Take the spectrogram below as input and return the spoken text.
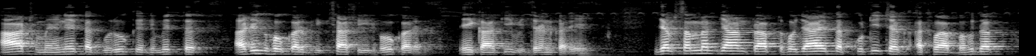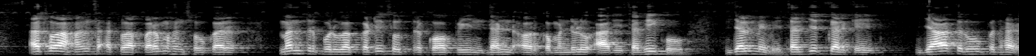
आठ महीने तक गुरु के निमित्त अडिग होकर भिक्षाशील होकर एकाकी वितरण करे। जब सम्यक ज्ञान प्राप्त हो जाए तब कुटीचक अथवा बहुदक अथवा हंस अथवा परमहंस होकर मंत्रपूर्वक कटिसूत्र, कौपीन, दंड और कमंडलों आदि सभी को जल में विसर्जित करके जात रूपधर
